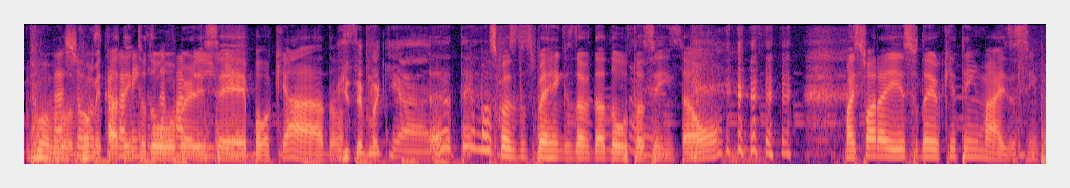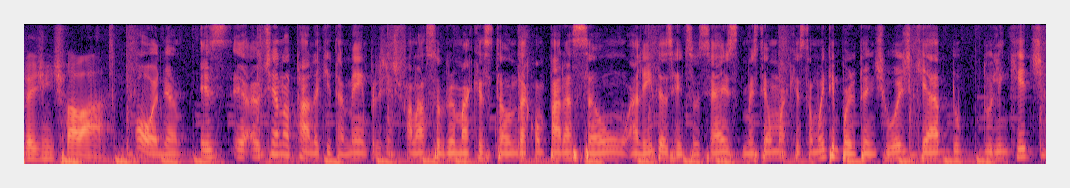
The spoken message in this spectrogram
Vomitar dentro do Uber e família. ser bloqueado. E ser bloqueado. É, tem umas coisas dos perrengues da vida adulta, assim, então. Mas fora isso, daí o que tem mais, assim, pra gente falar? Olha, eu tinha anotado aqui também pra gente falar sobre uma questão da comparação, além das redes sociais, mas tem uma questão muito importante hoje, que é a do, do LinkedIn.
